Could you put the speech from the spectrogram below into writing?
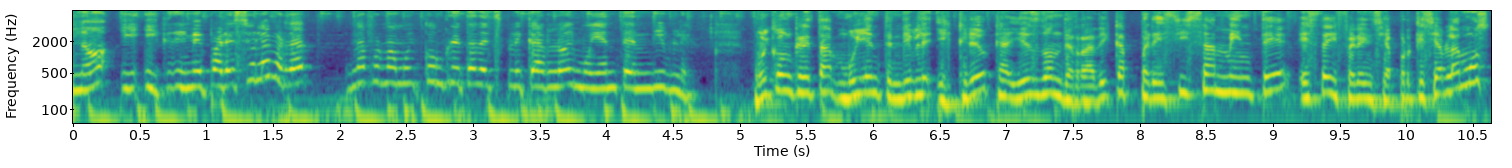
¿No? Y, y- y me pareció, la verdad, una forma muy concreta de explicarlo y muy entendible. muy concreta, muy entendible y creo que ahí es donde radica precisamente esta diferencia, porque si hablamos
